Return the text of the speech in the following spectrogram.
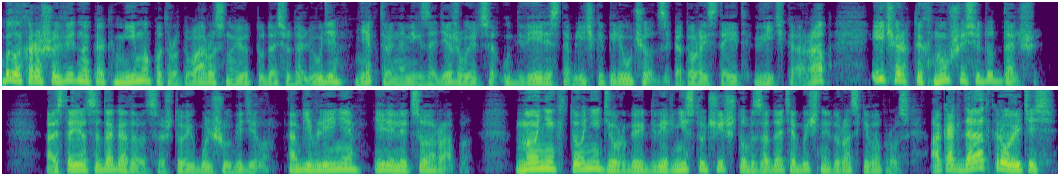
было хорошо видно, как мимо по тротуару снуют туда-сюда люди, некоторые на миг задерживаются у двери с табличкой «Переучет», за которой стоит Витька Араб, и, чертыхнувшись, идут дальше. Остается догадываться, что их больше убедило — объявление или лицо араба. Но никто не дергает дверь, не стучит, чтобы задать обычный дурацкий вопрос. «А когда откроетесь?»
